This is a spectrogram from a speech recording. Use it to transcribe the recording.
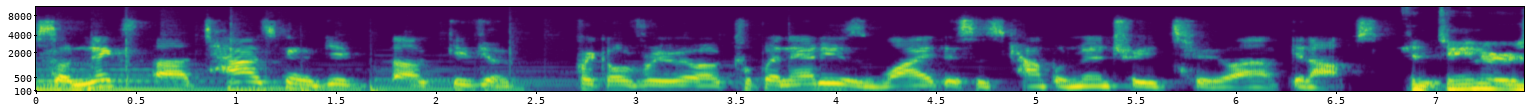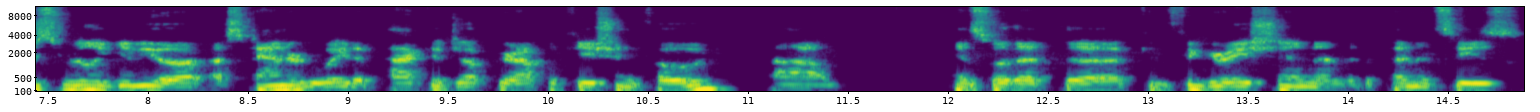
So next, uh, Todd's going to give uh, give you a quick overview of Kubernetes and why this is complementary to uh, GitOps. Containers really give you a, a, standard way to package up your application code, um, and so that the configuration and the dependencies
